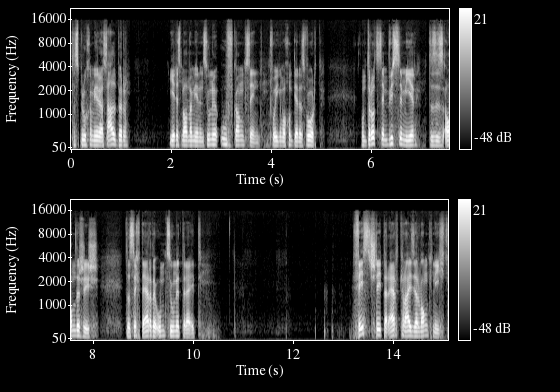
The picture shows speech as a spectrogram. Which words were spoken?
Das brauchen wir ja selber jedes Mal, wenn wir einen Sonnenaufgang sind. Von irgendwo kommt ja das Wort. Und trotzdem wissen wir, dass es anders ist, dass sich die Erde um die Sonne dreht. Fest steht der Erdkreis, er wankt nicht.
